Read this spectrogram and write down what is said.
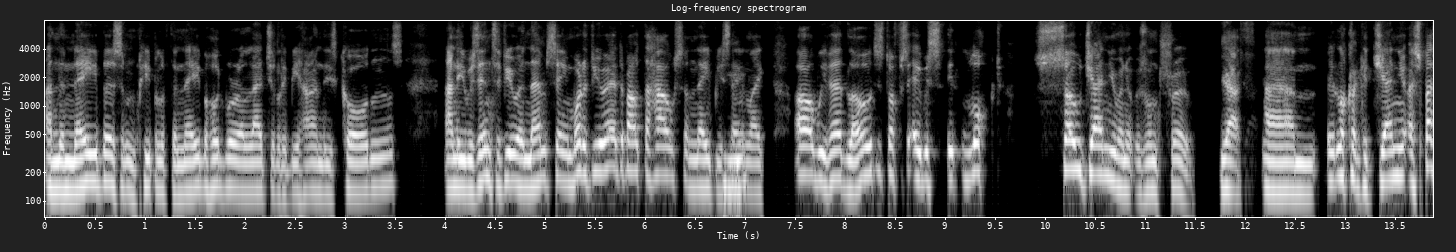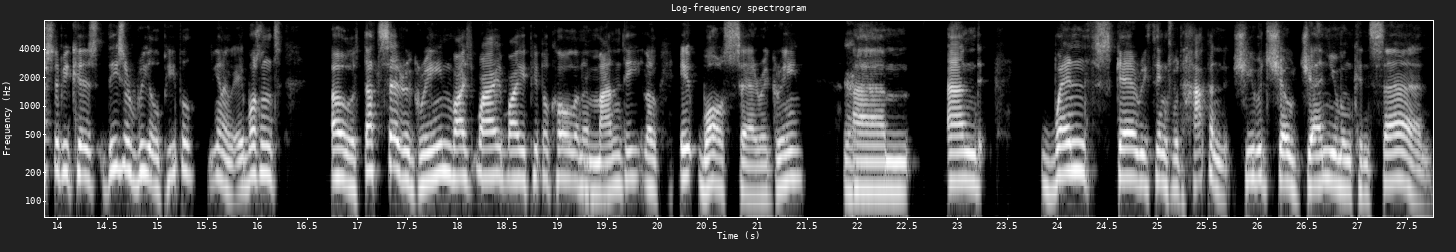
and the neighbors and people of the neighborhood were allegedly behind these cordons. And he was interviewing them, saying, "What have you heard about the house?" And they'd be saying, "Like, oh, we've heard loads of stuff." It was, it looked so genuine, it was untrue. yes, Um, it looked like a genuine, especially because these are real people. You know, it wasn't. Oh, that's Sarah Greene. Why, why, why are people calling her Mandy? No, it was Sarah Greene. Yeah. Um, and when scary things would happen, she would show genuine concern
